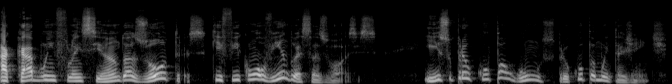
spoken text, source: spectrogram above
acabam influenciando as outras que ficam ouvindo essas vozes. E isso preocupa alguns, preocupa muita gente.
